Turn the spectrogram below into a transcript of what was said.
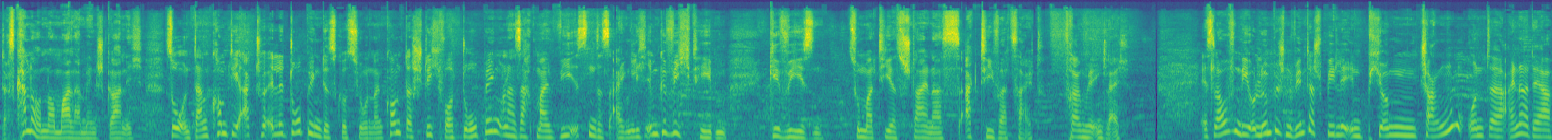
Das kann doch ein normaler Mensch gar nicht. So, und dann kommt die aktuelle Doping-Diskussion. Dann kommt das Stichwort Doping und dann sagt man, wie ist denn das eigentlich im Gewichtheben gewesen zu Matthias Steiners aktiver Zeit? Fragen wir ihn gleich. Es laufen die Olympischen Winterspiele in Pyeongchang und äh, einer, der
